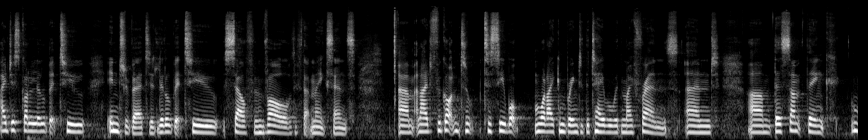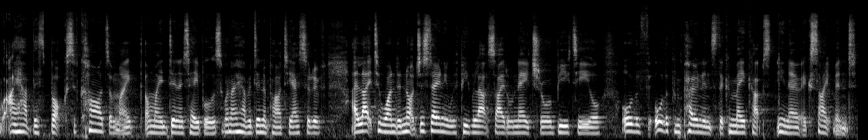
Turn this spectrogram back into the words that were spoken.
I just got a little bit too introverted, a little bit too self involved, if that makes sense. Um, and I'd forgotten to, to see what what I can bring to the table with my friends. And um, there's something. I have this box of cards on my on my dinner tables. When I have a dinner party, I sort of I like to wonder not just only with people outside or nature or beauty or all the all the components that can make up you know excitement,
